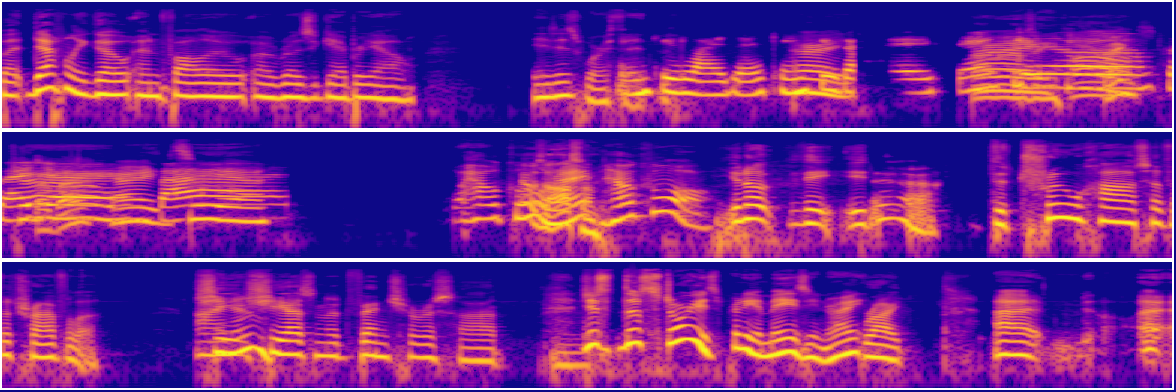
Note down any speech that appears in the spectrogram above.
but definitely go and follow uh, Rosie Gabrielle. It is worth it. Thank you, Liza. Thank All right. you, guys. Thank All right. you. Thanks. Pleasure. Bye-bye. All right, Bye. see ya. How cool, was right? awesome. How cool. You know the it, Yeah. the true heart of a traveler. I She know. she has an adventurous heart. Just the story is pretty amazing, right? Right. Uh, uh,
